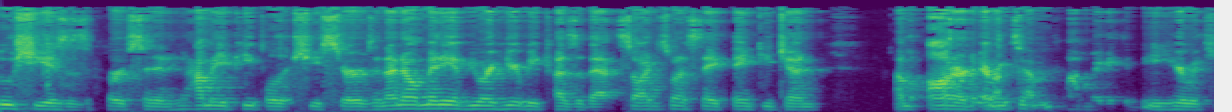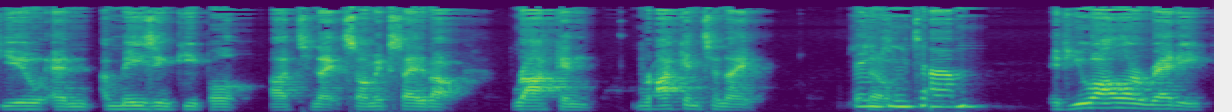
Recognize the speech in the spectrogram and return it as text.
who she is as a person and how many people that she serves. And I know many of you are here because of that. So I just want to say thank you, Jen. I'm honored every time I get to be here with you and amazing people uh, tonight. So I'm excited about rocking, rocking tonight. Thank so, you, Tom. If you all are ready,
